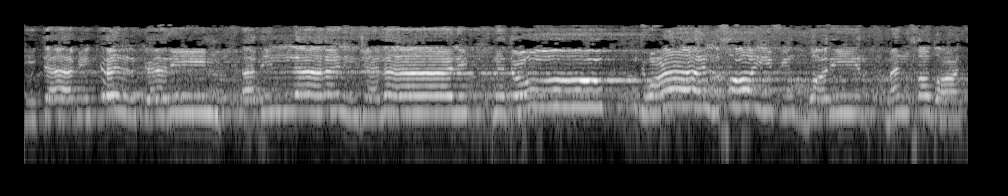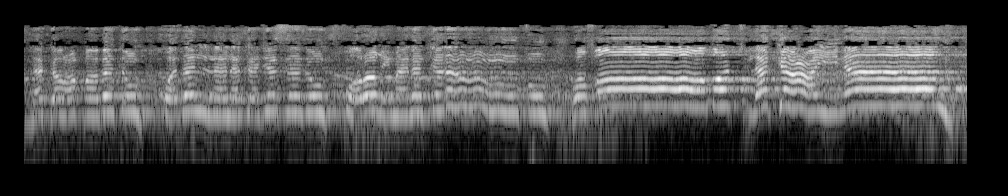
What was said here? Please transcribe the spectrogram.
كتابك الكريم. أذلا لجلالك. ندعوك دعاء الخائف الضرير. من خضعت لك رقبته وذل لك جسده ورغم لك أنفه وفاضت لك عيناه.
